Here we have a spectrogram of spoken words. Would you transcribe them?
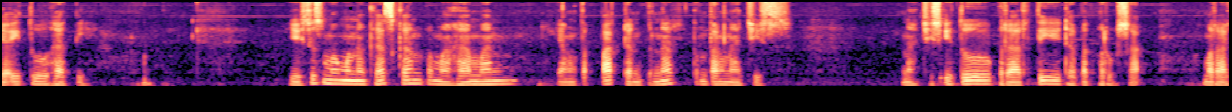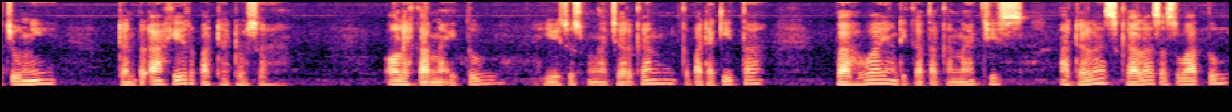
yaitu hati. Yesus mau menegaskan pemahaman yang tepat dan benar tentang najis. Najis itu berarti dapat merusak, meracuni, dan berakhir pada dosa. Oleh karena itu, Yesus mengajarkan kepada kita bahwa yang dikatakan najis adalah segala sesuatu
